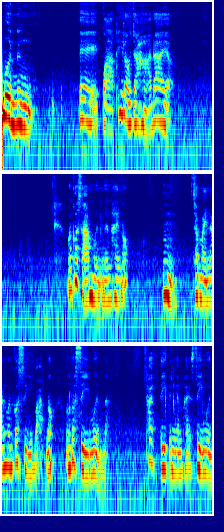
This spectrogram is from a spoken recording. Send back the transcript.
หมื่นหนึ่งเออกว่าที่เราจะหาได้อะมันก็สามหมื่นเงินไทยเนาะอืม สมัยนั้นมันก็สี่บาทเนาะมันก็สี่หมื่นอะถ้าตีเป็นเงินไทยสี่หมื่น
